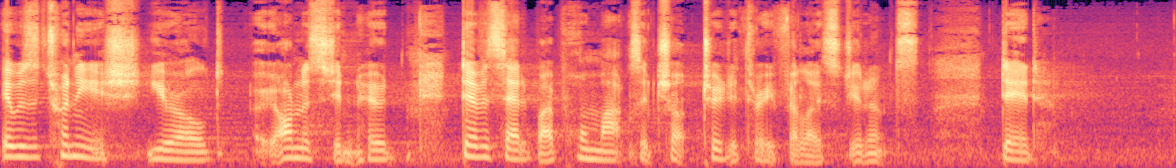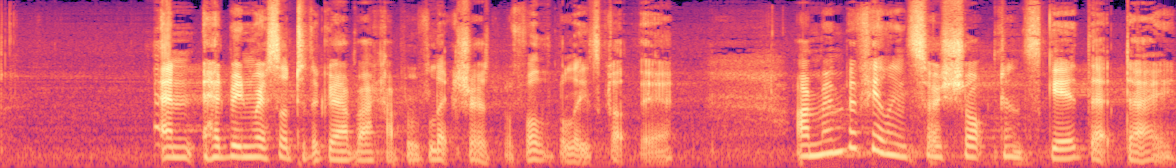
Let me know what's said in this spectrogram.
It was a 20 ish year old honours student who, devastated by poor marks, had shot two to three fellow students dead and had been wrestled to the ground by a couple of lecturers before the police got there. I remember feeling so shocked and scared that day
